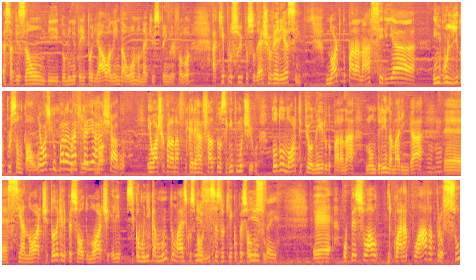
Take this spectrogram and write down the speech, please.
essa visão de domínio territorial, além da ONU, né, que o Spengler falou. Aqui pro Sul e pro Sudeste eu veria assim: norte do Paraná seria engolido por São Paulo. Eu acho que o Paraná ficaria no- rachado. Eu acho que o Paraná ficaria rachado pelo seguinte motivo: todo o norte pioneiro do Paraná, Londrina, Maringá, Uhum. é, Cianorte, todo aquele pessoal do norte, ele se comunica muito mais com os Isso. paulistas do que com o pessoal do Isso sul. aí, É, o pessoal de Guarapuava pro sul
